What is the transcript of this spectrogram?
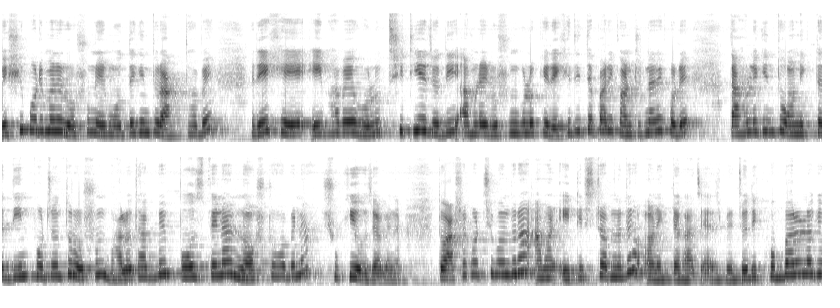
বেশি পরিমাণে রসুন এর মধ্যে কিন্তু রাখতে হবে। রেখে এইভাবে হলুদ ছিটিয়ে যদি আমরা এই রসুনগুলোকে রেখে দিতে পারি কন্টেনারে করে, তাহলে কিন্তু অনেকটা দিন পর্যন্ত রসুন ভালো থাকবে, পচবে না, নষ্ট হবে না, শুকিয়েও যাবে না। তো আশা করছি বন্ধুরা, আমার এই টিপসটা আপনাদের অনেকটা কাজে আসবে। যদি খুব ভালো লাগে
